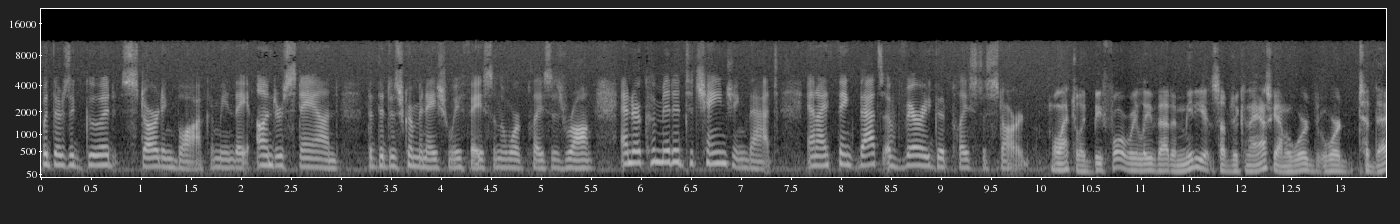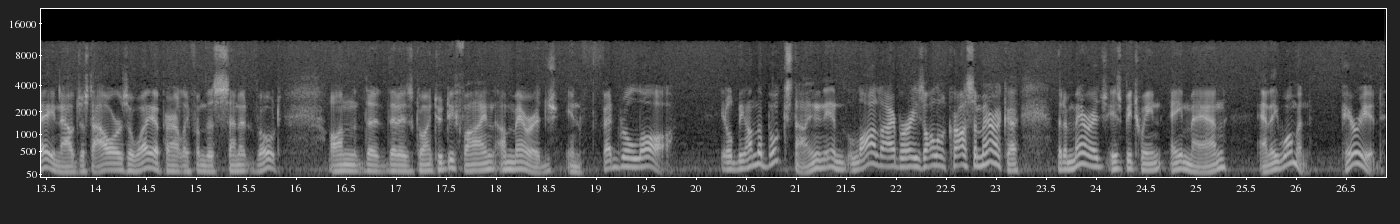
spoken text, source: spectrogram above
but there's a good starting block. I mean, they understand that the discrimination we face in the workplace is wrong and are committed to changing that. And I think that's a very good place to start. Well, actually, before we leave that immediate subject, can I ask you? I mean, we're, we're today now just hours away, apparently, from this Senate vote on the, that is going to define a marriage in federal law. It'll be on the books now in, in law libraries all across America that a marriage is between a man and a woman period.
